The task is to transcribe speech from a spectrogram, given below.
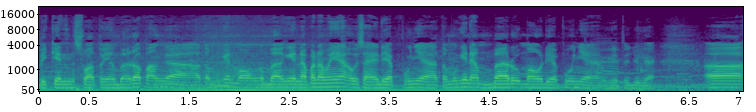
bikin sesuatu yang baru apa enggak atau mungkin mau ngembangin apa namanya usahanya dia punya atau mungkin yang baru mau dia punya begitu juga. Eh,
